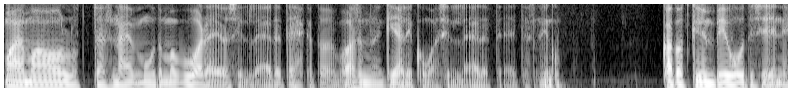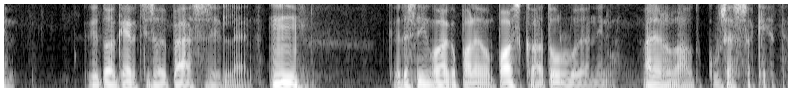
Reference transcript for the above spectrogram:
maailma on ollut tässä näin muutaman vuoden jo silleen, että ehkä toi on vaan semmoinen kielikuva silleen, että ei tässä niin kuin, katot kympi uutisia, niin kyllä toi kertsi soi päässä silleen, että Mm. kyllä tässä niin kuin aika paljon on paskaa tullut ja niin kuin välillä ollaan oltu kusessakin, että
